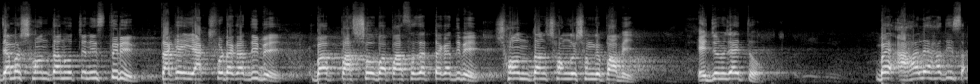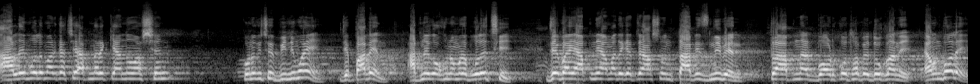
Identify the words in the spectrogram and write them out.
যে আমার সন্তান হচ্ছেন স্ত্রীর, তাকে একশো টাকা দিবে, বা পাঁচশো বা পাঁচ হাজার টাকা দিবে, সন্তান সঙ্গে সঙ্গে পাবে। এর জন্য যাই তো। ভাই, আহলে হাদিস আলেম ওলেমার কাছে আপনারা কেন আসেন? কোনো কিছু বিনিময়ে? যে পাবেন? আপনি কখনো আমরা বলেছি? যে ভাই, আপনি আমাদের কাছে আসুন, তাবিজ নিবেন, তো আপনার বরকত হবে দোকানে। এমন বলে?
